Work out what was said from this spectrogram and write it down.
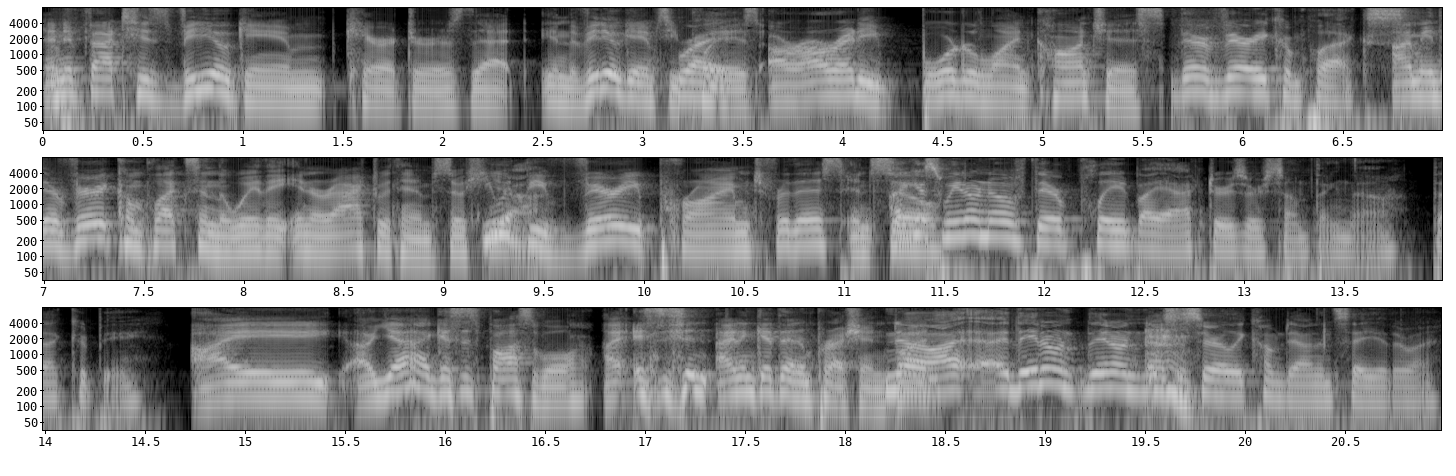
And in fact, his video game characters that in the video games he Right. plays are already borderline conscious. They're very complex. I mean, they're very complex in the way they interact with him. So he would be very primed for this. And so I guess we don't know if they're played by actors or something, though. That could be. I uh, yeah, I guess it's possible. I it's, I didn't get that impression. No, but, I, I, they don't. They don't necessarily come down and say either way.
